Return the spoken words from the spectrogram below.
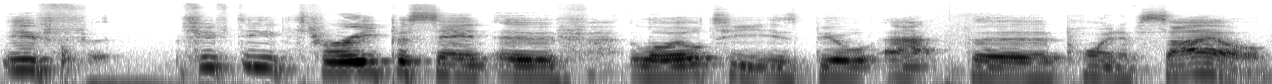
if 53% of loyalty is built at the point of sale,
